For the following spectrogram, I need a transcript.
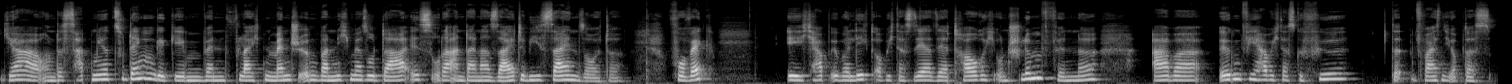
ja, und das hat mir zu denken gegeben, wenn vielleicht ein Mensch irgendwann nicht mehr so da ist oder an deiner Seite, wie es sein sollte. Vorweg, ich habe überlegt, ob ich das sehr, sehr traurig und schlimm finde, aber irgendwie habe ich das Gefühl, ich weiß nicht, ob das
